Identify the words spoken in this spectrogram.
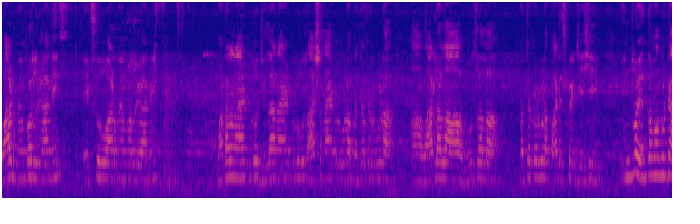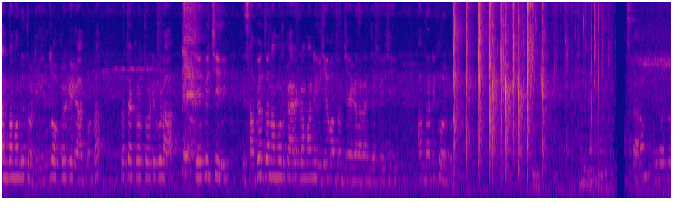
వార్డు మెంబర్లు కానీ ఎక్స్ వార్డు మెంబర్లు కానీ మండల నాయకులు జిల్లా నాయకులు రాష్ట్ర నాయకులు కూడా ప్రతి ఒక్కరు కూడా ఆ వార్డులలో ఆ బూత్లలో ప్రతి ఒక్కరు కూడా పార్టిసిపేట్ చేసి ఇంట్లో ఎంతమంది ఉంటే అంతమందితోటి ఇంట్లో ఒక్కరికి కాకుండా ప్రతి ఒక్కరితోటి కూడా చేపించి ఈ సభ్యత్వ నమోదు కార్యక్రమాన్ని విజయవంతం చేయగలరని చెప్పేసి అందరినీ కోరుకుంటున్నాను. నమస్కారం. ఈరోజు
